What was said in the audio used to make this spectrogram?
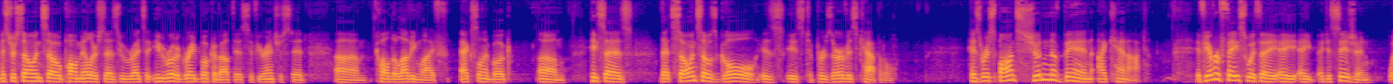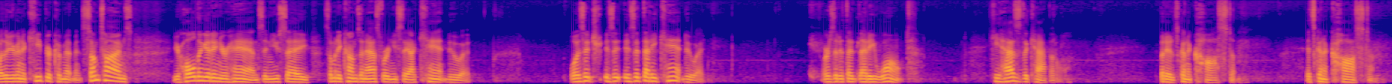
Mr. So and so, Paul Miller says, who writes it, he wrote a great book about this, if you're interested, um, called The Loving Life. Excellent book. Um, he says that so and so's goal is, is to preserve his capital. His response shouldn't have been, I cannot. If you're ever faced with a, a, a decision, whether you're going to keep your commitment, sometimes you're holding it in your hands and you say, somebody comes and asks for it and you say, I can't do it. Well, is it, is it, is it that he can't do it? Or is it that, that he won't? He has the capital, but it's going to cost him. It's going to cost him.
